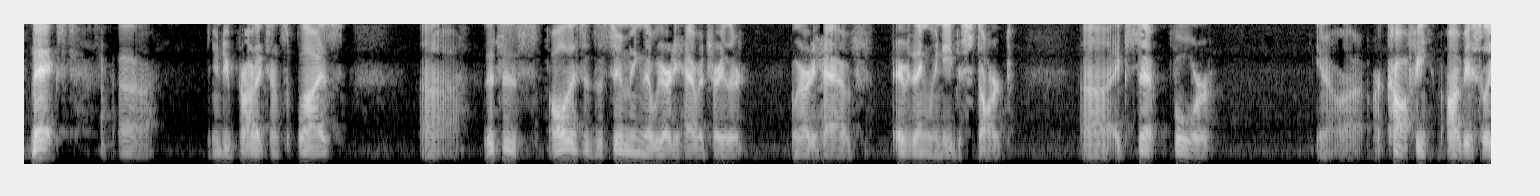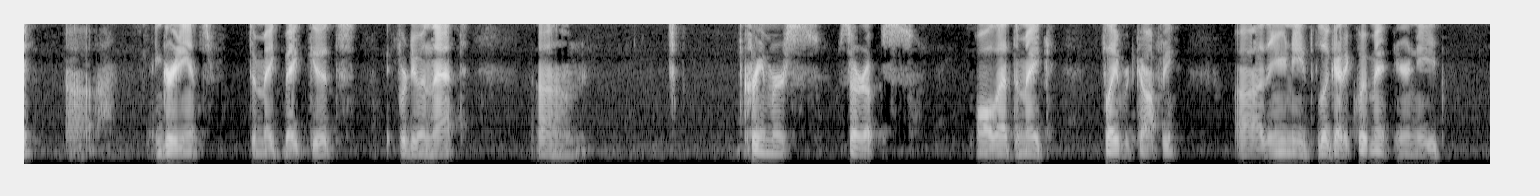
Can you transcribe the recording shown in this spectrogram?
Next, uh, you do products and supplies. Uh, this is all this is assuming that we already have a trailer. We already have everything we need to start, uh, except for you know uh, our coffee, obviously, uh, ingredients to make baked goods if we're doing that um, creamers, syrups, all that to make flavored coffee. Uh, then you need to look at equipment. You need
